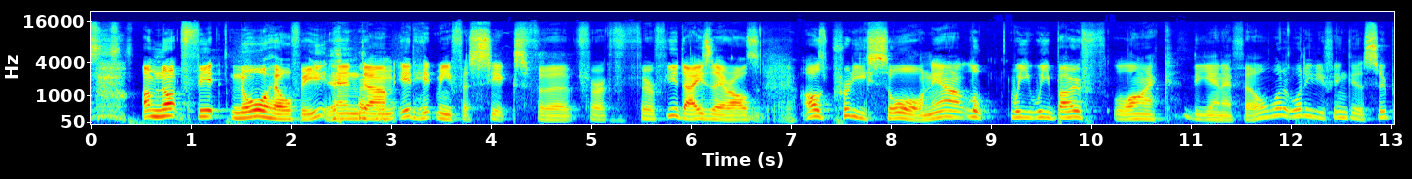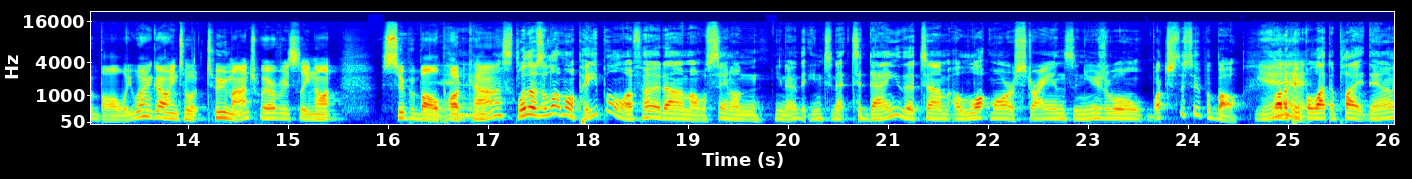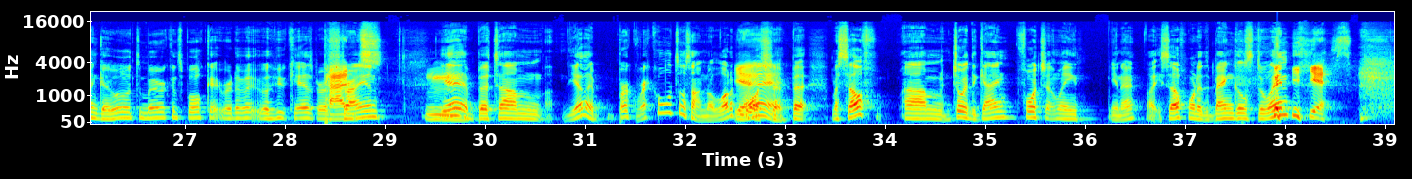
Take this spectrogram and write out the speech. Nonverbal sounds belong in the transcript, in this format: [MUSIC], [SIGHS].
I'm not fit nor healthy, and um, it hit me for six for for for a few days there. I was I was pretty sore. Now look, we we both like the NFL. What what did you think of the Super Bowl? We won't go into it too much. We're obviously not Super Bowl podcast. well, there's a lot more people. I've heard. Um, I was seeing on you know the internet today that um, a lot more Australians than usual watch the Super Bowl. A lot of people like to play it down and go, "Oh, it's American sport. Get rid of it. Well, who cares? We're Pads. Australian." Yeah, but um, yeah, they broke records or something. A lot of people watched it. But myself um, enjoyed the game. Fortunately, you know, like yourself, wanted the Bengals to win. [LAUGHS] yes,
